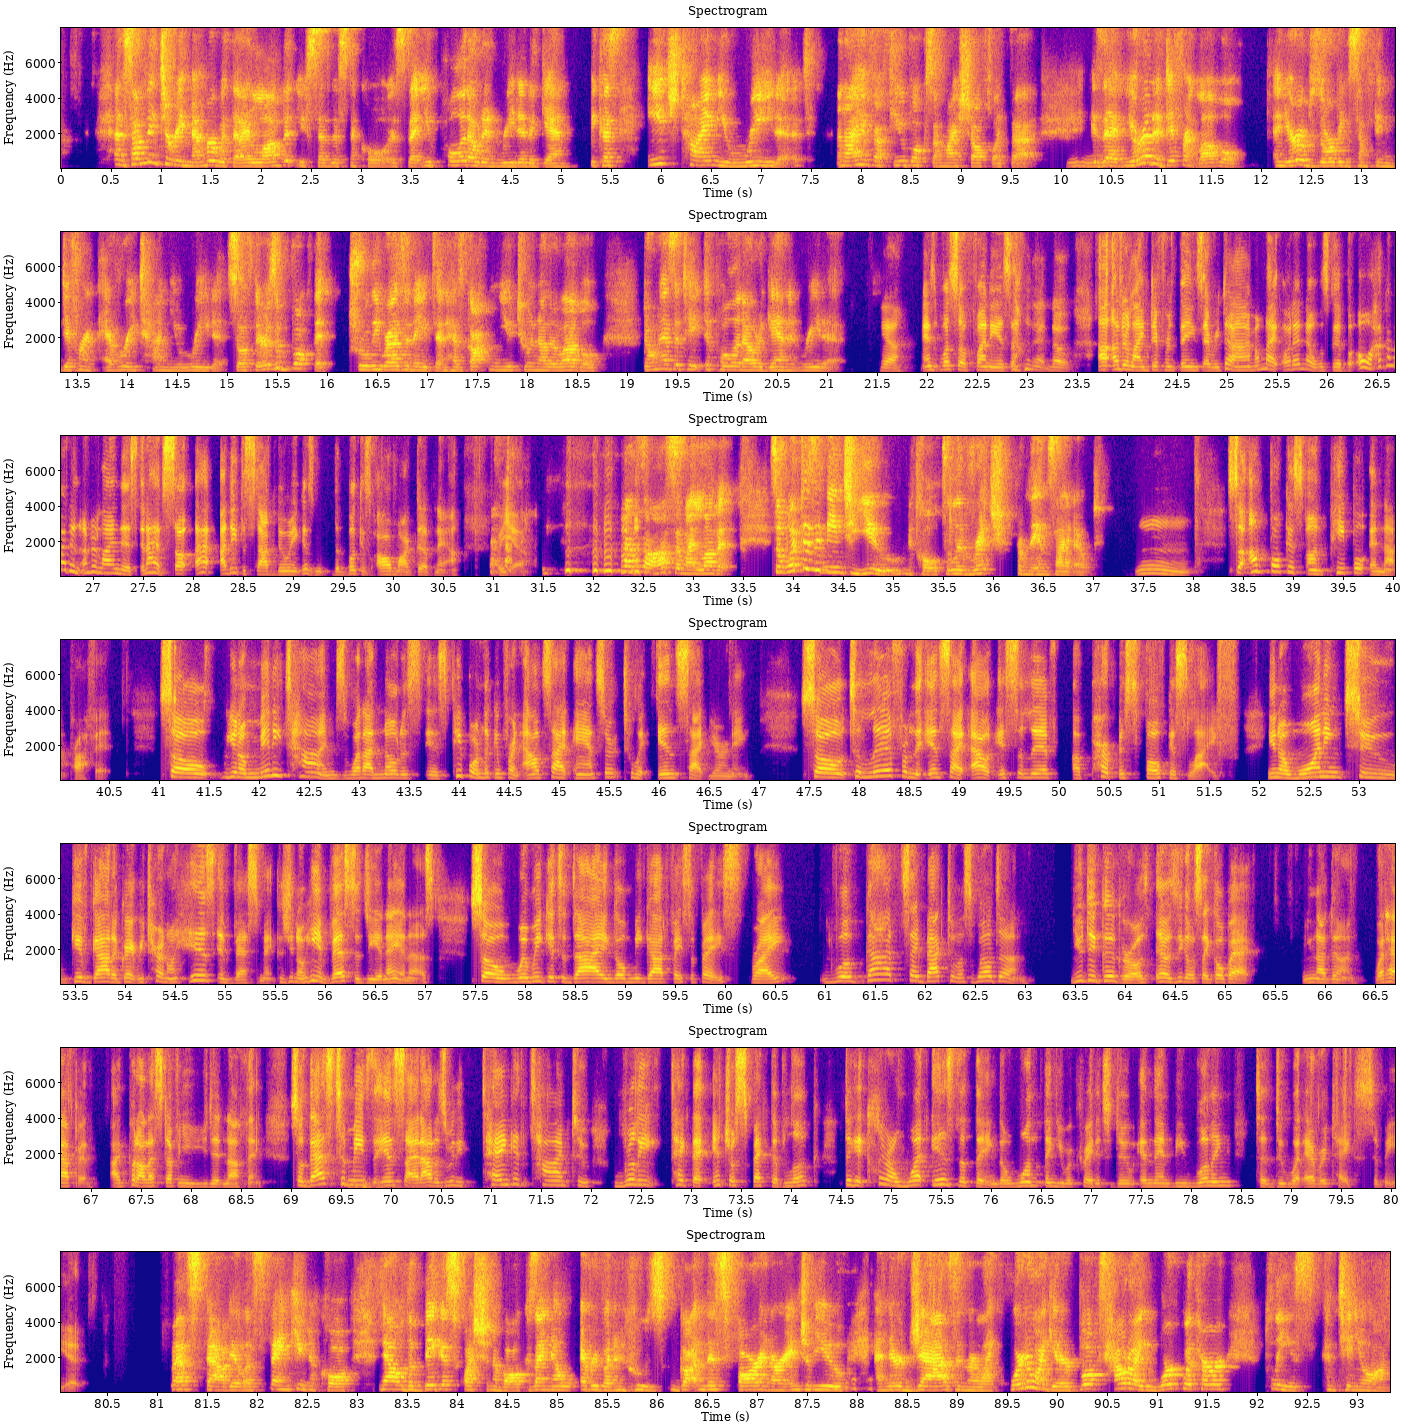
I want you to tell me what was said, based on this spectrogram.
And something to remember with that, I love that you said this, Nicole, is that you pull it out and read it again. Because each time you read it, and I have a few books on my shelf like that. Mm-hmm. Is that you're at a different level and you're absorbing something different every time you read it. So if there's a book that truly resonates and has gotten you to another level, don't hesitate to pull it out again and read it. Yeah. And what's so funny is on that note, I underline different things every time. I'm like, oh, that note was good, but oh, how come I didn't underline this? And I have so I, I need to stop doing it because the book is all marked up now. But yeah. That's awesome. I love it. So what does it mean to you, Nicole, to live rich from the inside out? Mm. So I'm focused on people and not profit. So, you know, many times what I notice is people are looking for an outside answer to an inside yearning. So, to live from the inside out is to live a purpose focused life, you know, wanting to give God a great return on his investment, because, you know, he invested DNA in us. So, when we get to die and go meet God face to face, right? Will God say back to us, Well done? You did good, girls. Is he going to say, Go back? You're not done. What happened? I put all that stuff in you, you did nothing. So that's to me is the inside out is really taking time to really take that introspective look to get clear on what is the thing, the one thing you were created to do, and then be willing to do whatever it takes to be it. That's fabulous. Thank you, Nicole. Now, the biggest question of all, because I know everybody who's gotten this far in our interview and they're jazzed and they're like, where do I get her books? How do I work with her? Please continue on.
